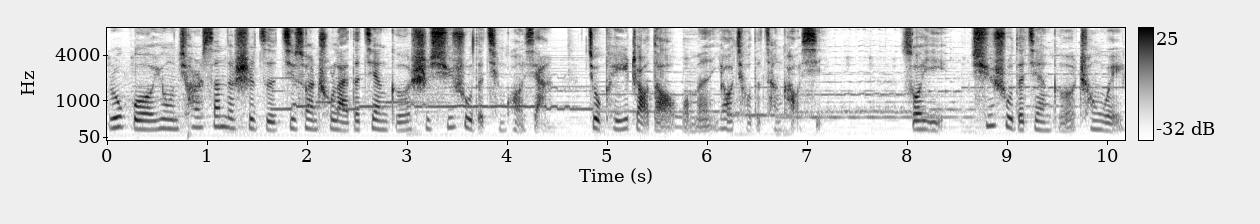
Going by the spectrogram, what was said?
如果用圈三的式子计算出来的间隔是虚数的情况下，就可以找到我们要求的参考系。所以，虚数的间隔称为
